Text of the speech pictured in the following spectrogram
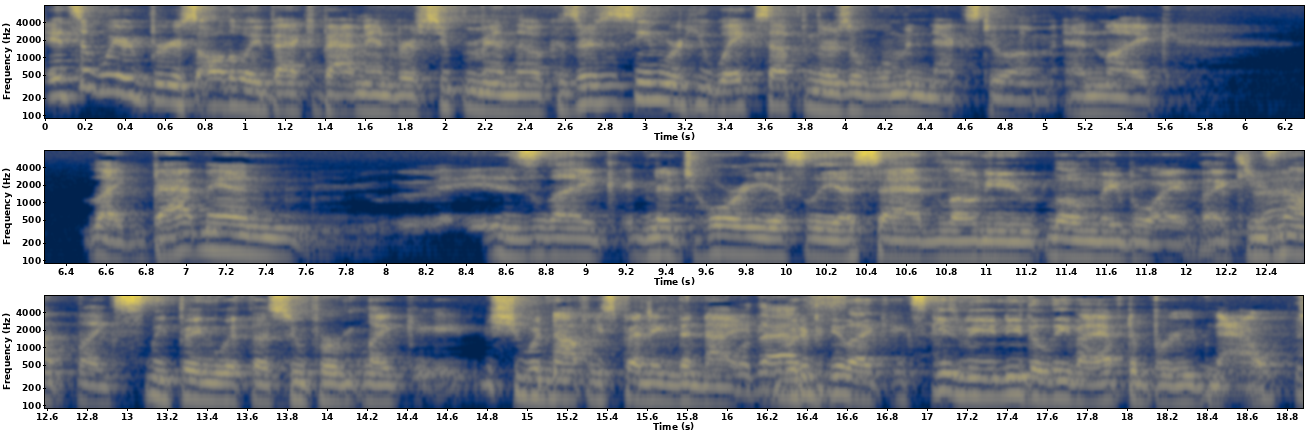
it's a weird Bruce all the way back to Batman versus Superman though, because there's a scene where he wakes up and there's a woman next to him, and like like Batman is like notoriously a sad, lonely, lonely boy. Like he's not like sleeping with a super like she would not be spending the night. Well, would be like, excuse me, you need to leave. I have to brood now.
